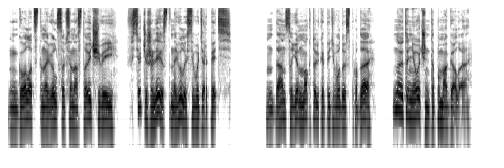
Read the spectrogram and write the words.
Голод становился все настойчивей, все тяжелее становилось его терпеть. Дан Сайон мог только пить воду из пруда, но это не очень-то помогало.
